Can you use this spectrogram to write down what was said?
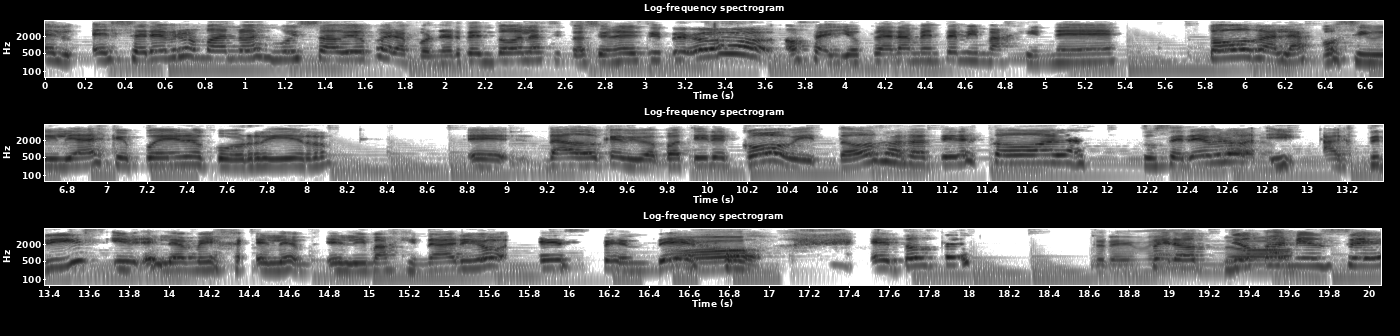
el, el, cerebro humano es muy sabio para ponerte en todas las situaciones y decirte, oh", o sea, yo claramente me imaginé todas las posibilidades que pueden ocurrir eh, dado que mi papá tiene COVID, ¿no? O sea, tienes todo tu cerebro y actriz y el, el, imaginario es pendejo. Oh. Entonces, pero yo también sé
